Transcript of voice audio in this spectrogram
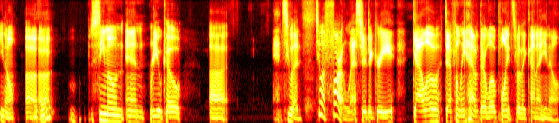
you know. Uh, uh Simone and Ryuko uh and to a to a far lesser degree, Gallo definitely have their low points where they kind of, you know,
